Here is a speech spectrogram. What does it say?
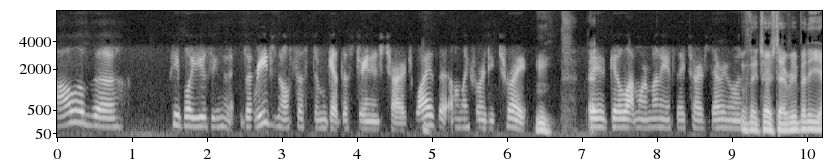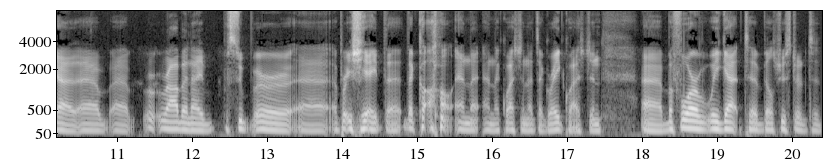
all of the people using the, regional system get this drainage charge? Why is it only for Detroit? Hmm. They get a lot more money if they charged everyone. If they charged everybody, yeah. Uh, uh, Robin, I super uh, appreciate the, the call and the and the question. That's a great question. Uh, before we get to Bill Shuster to,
